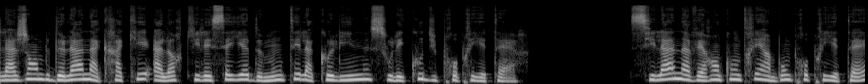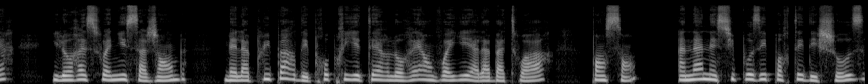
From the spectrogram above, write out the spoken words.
La jambe de l'âne a craqué alors qu'il essayait de monter la colline sous les coups du propriétaire. Si l'âne avait rencontré un bon propriétaire, il aurait soigné sa jambe, mais la plupart des propriétaires l'auraient envoyé à l'abattoir, pensant Un âne est supposé porter des choses,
